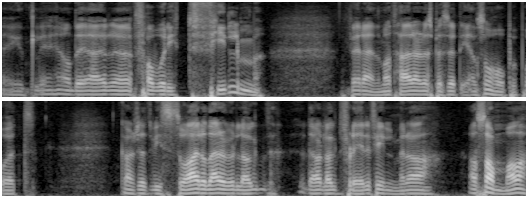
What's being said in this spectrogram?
egentlig. Ja, det er eh, favorittfilm. For jeg regner med at her er det spesielt én som håper på et kanskje et visst svar. Og der er det vel lagd, det er lagd flere filmer av, av samme, da.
